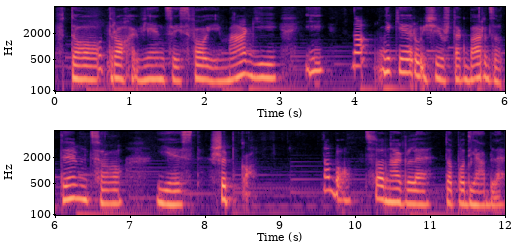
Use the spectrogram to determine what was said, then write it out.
w to trochę więcej swojej magii i no, nie kieruj się już tak bardzo tym, co jest szybko. No bo co nagle to po diable.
